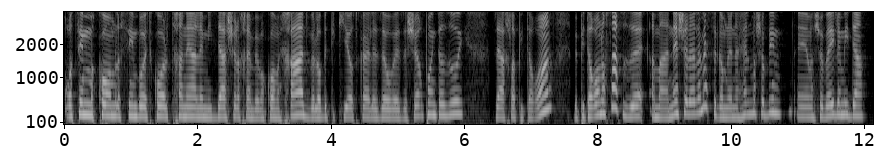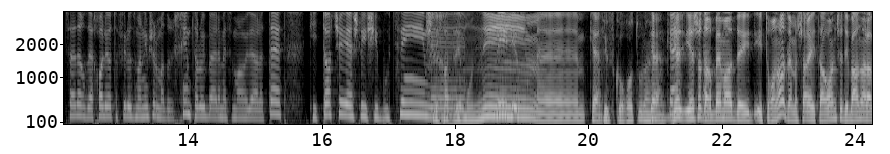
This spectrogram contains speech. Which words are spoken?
רוצים מקום לשים בו את כל תכני הלמידה שלכם במקום אחד, ולא בתיקיות כאלה, זהו באיזה SharePoint הזוי, זה אחלה פתרון. ופתרון נוסף זה, המענה של LMS זה גם לנהל משאבים, אה, משאבי למידה, בסדר? זה יכול להיות אפילו זמנים של מדריכים, תלוי ב-LMS ומה הוא יודע לתת, כיתות שיש לי, שיבוצים. שליחת אה, זימונים, אה, כן. תזכורות אולי? כן, כן, יש, יש עוד כן. הרבה מאוד י- יתרונות, למשל היתרון שדיברנו עליו,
